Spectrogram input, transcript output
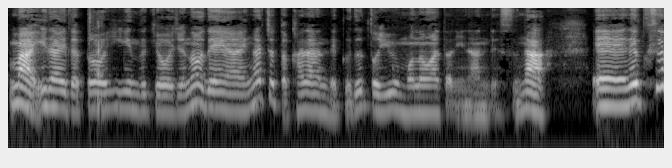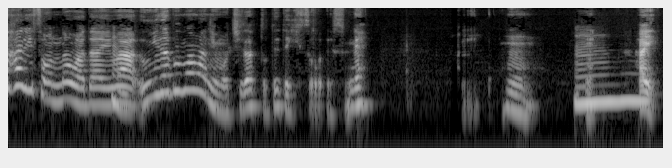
まあ、イライザとヒギンズ教授の恋愛がちょっと絡んでくるという物語なんですが、えーレックス・ハリソンの話題は、ウィラブママにもちらっと出てきそうですね。うん。うんはい。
